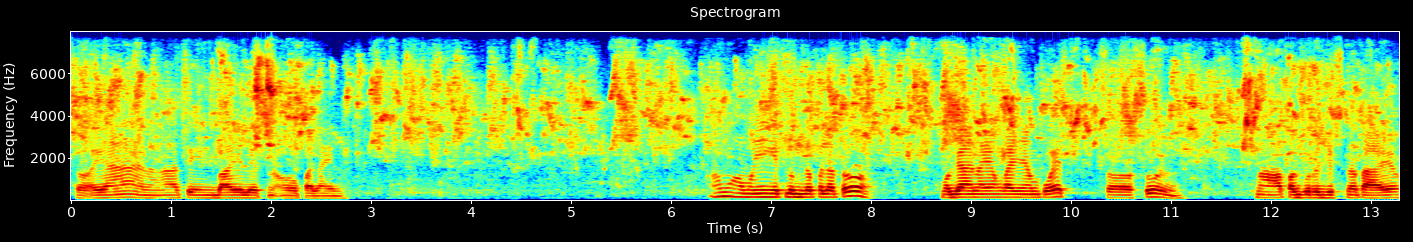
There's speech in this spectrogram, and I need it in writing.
So, ayan, ang ating violet na opaline. Ah, mga mangingitlog na pala to. Magana yung kanyang puwet. So, soon, makakapag-reduce na tayo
